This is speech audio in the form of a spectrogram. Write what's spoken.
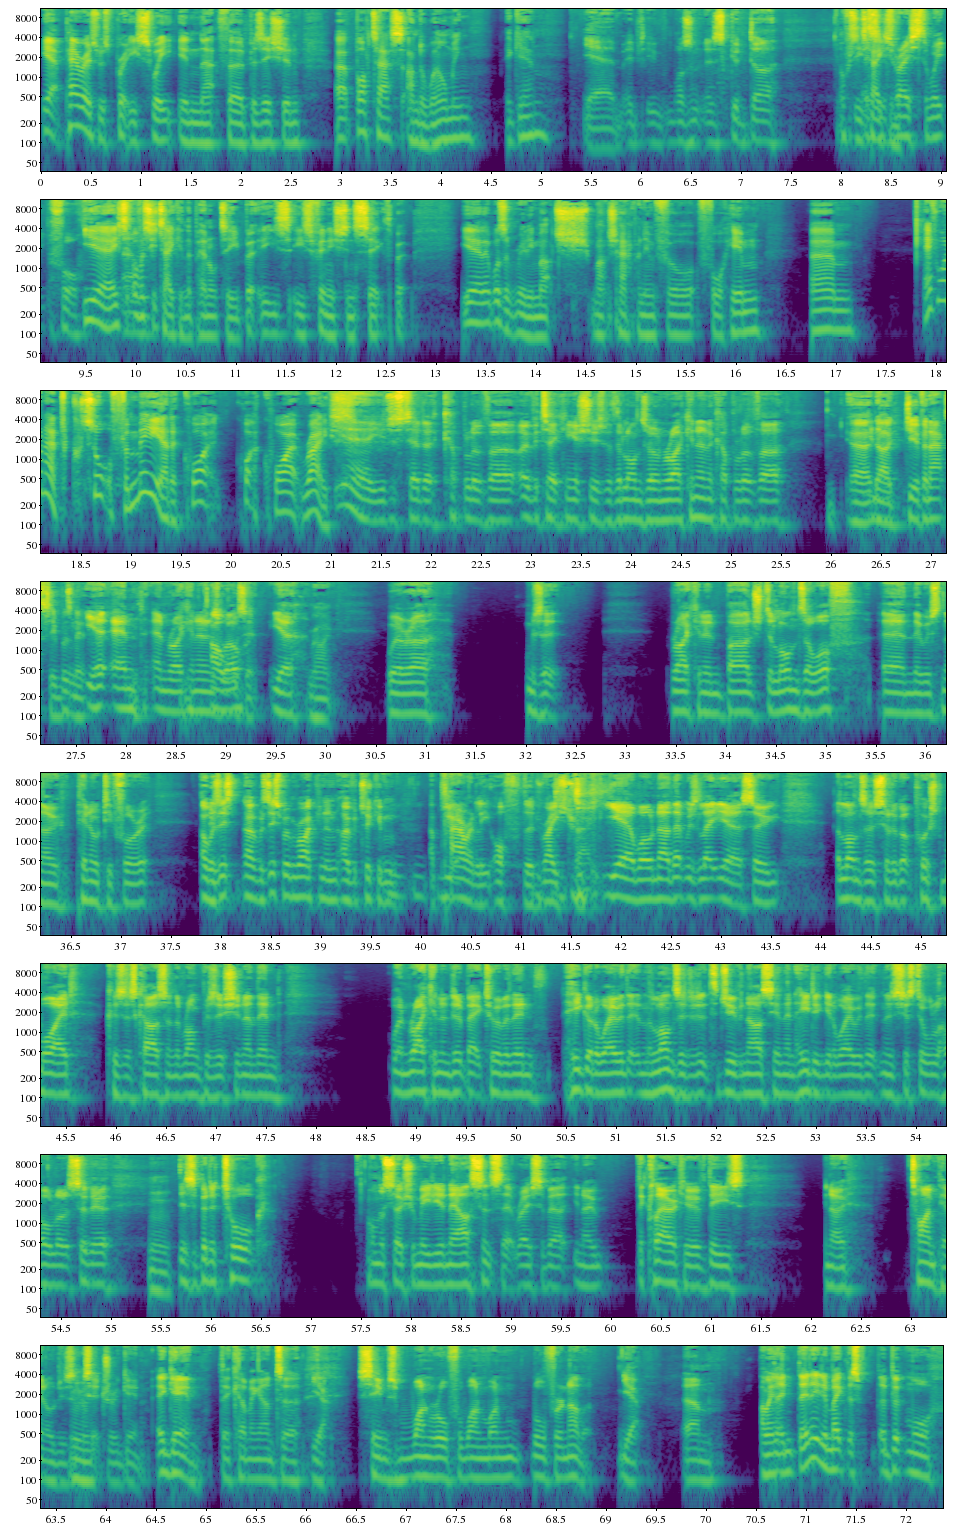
yeah, Perez was pretty sweet in that third position. Uh, Bottas underwhelming again. yeah, it, it wasn't as good uh, Obviously, he's as his taken race the week before. Yeah, he's obviously taken the penalty, but he's he's finished in sixth. But yeah, there wasn't really much much happening for for him. Um, everyone had sort of, for me, had a quite quite a quiet race. Yeah, you just had a couple of uh, overtaking issues with Alonso and Raikkonen, a couple of uh, uh, no, Giovinazzi, wasn't it? yeah, and and Raikkonen as Oh, well. was it? Yeah, Right. where uh, was it? Raikkonen barged Alonso off, and there was no penalty for it. Oh, was this uh, was this when Raikkonen overtook him apparently off the racetrack? Yeah, well, no, that was late. Yeah, so Alonso sort of got pushed wide because his car's in the wrong position, and then when Raikkonen did it back to him, and then he got away with it, and Alonso did it to Giovinazzi, and then he didn't get away with it, and there's just all a whole lot of so there. There's a bit of talk on the social media now since that race about you know the clarity of these, you know, time penalties, etc. Again, again, they're coming onto Yeah, seems one rule for one, one rule for another. yeah. Um, I mean, they they need to make this a bit more.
